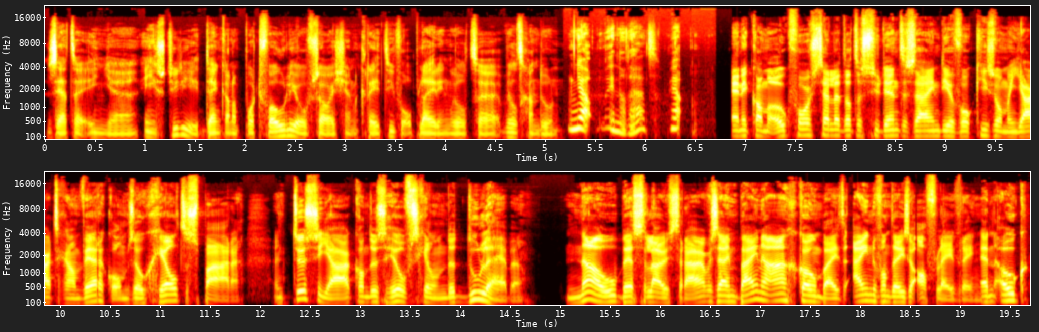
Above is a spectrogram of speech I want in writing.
zetten in je, in je studie. Denk aan een portfolio of zo als je een creatieve opleiding wilt, uh, wilt gaan doen. Ja, inderdaad. Ja. En ik kan me ook voorstellen dat er studenten zijn die ervoor kiezen om een jaar te gaan werken om zo geld te sparen. Een tussenjaar kan dus heel verschillende doelen hebben. Nou, beste luisteraar, we zijn bijna aangekomen bij het einde van deze aflevering. En ook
